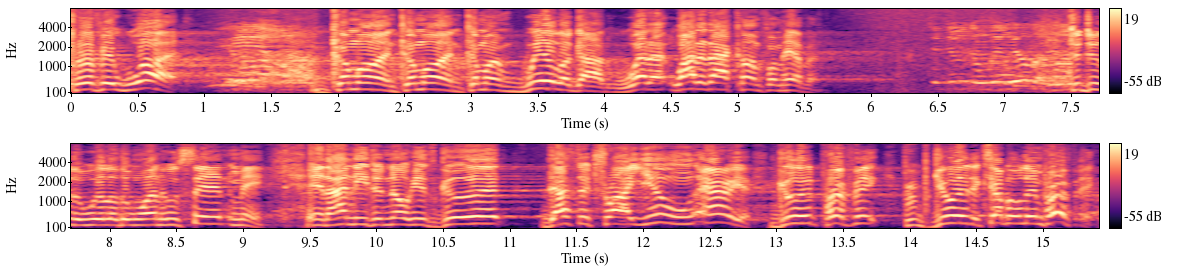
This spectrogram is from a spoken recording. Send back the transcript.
Perfect what? Come on, come on, come on. Will of God. What, why did I come from heaven? To do the will of the will of the one who sent me. And I need to know his good. That's the triune area. Good, perfect, good, acceptable, and perfect.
